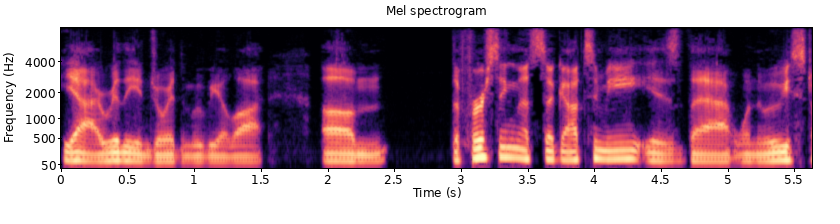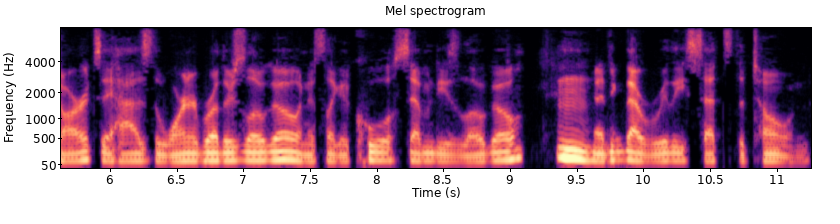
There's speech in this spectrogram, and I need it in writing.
yeah, I really enjoyed the movie a lot. Um, the first thing that stuck out to me is that when the movie starts, it has the Warner Brothers logo, and it's like a cool '70s logo. Mm. And I think that really sets the tone.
